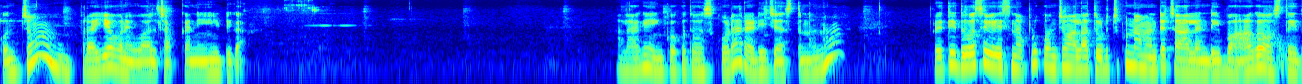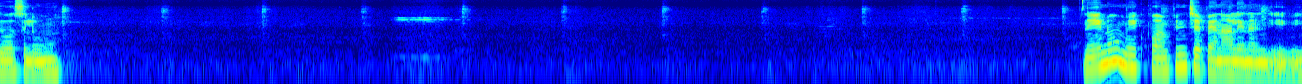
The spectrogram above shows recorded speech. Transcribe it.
కొంచెం ఫ్రై అవనివ్వాలి చక్క నీట్గా. అలాగే ఇంకొక దోశ కూడా రెడీ చేస్తున్నాను. ప్రతి దోశ వేసినప్పుడు కొంచెం అలా తుడుచుకున్నామంటే చాలండి. బాగా వస్తాయి దోశలు. నేను మీకు పంపించే పెనాలేనండి ఇవి.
